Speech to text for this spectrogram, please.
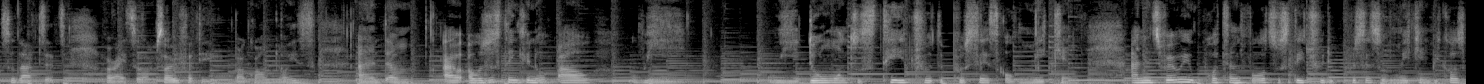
so that's it. All right so i'm sorry for the background noise. And um, I, I was just thinking of how we we don't want to stay through the process of making. And it's very important for us to stay through the process of making because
